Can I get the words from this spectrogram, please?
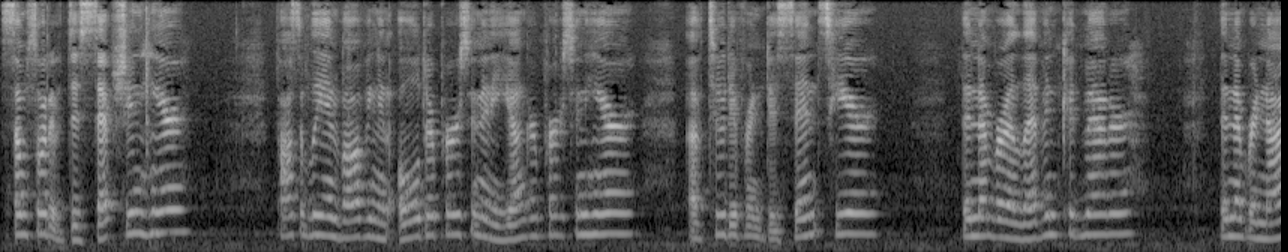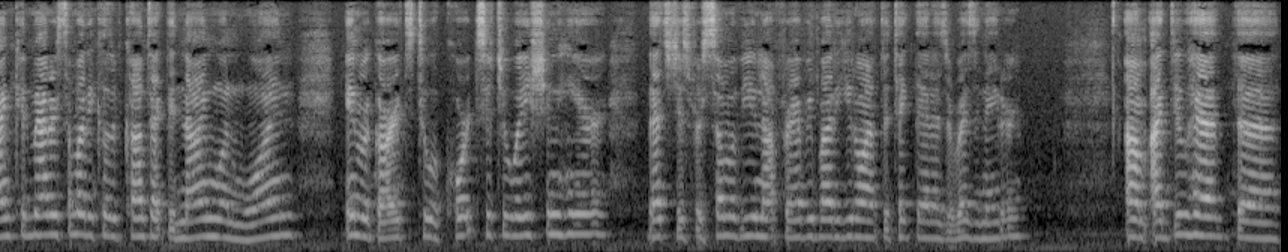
some sort of deception here. Possibly involving an older person and a younger person here of two different descents here. The number 11 could matter. The number 9 could matter. Somebody could have contacted 911 in regards to a court situation here. That's just for some of you, not for everybody. You don't have to take that as a resonator. Um, I do have the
